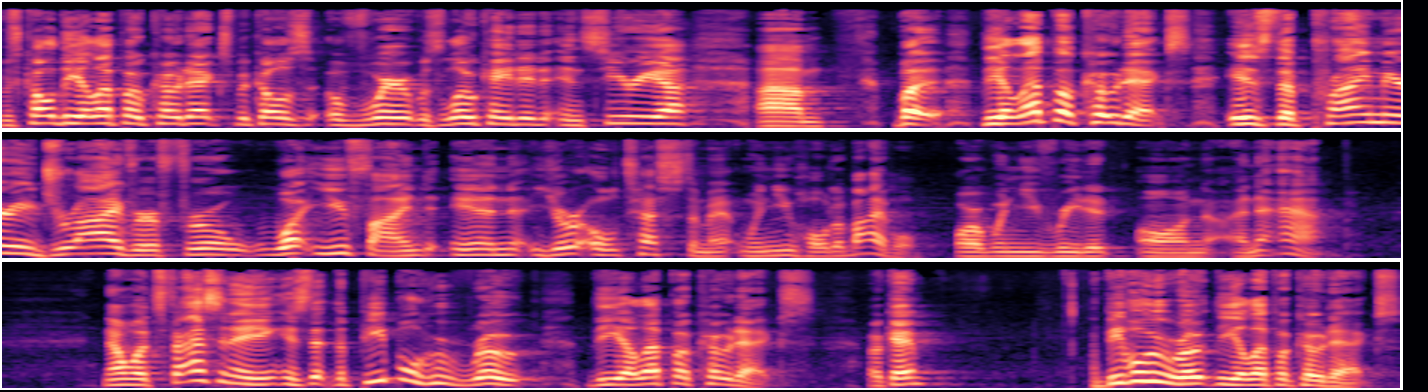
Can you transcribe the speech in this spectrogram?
It was called the Aleppo Codex because of where it was located in Syria. Um, but the Aleppo Codex is the primary driver for what you find in your Old Testament when you hold a Bible or when you read it on an app. Now, what's fascinating is that the people who wrote the Aleppo Codex, okay, the people who wrote the Aleppo Codex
